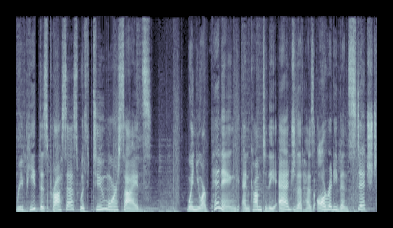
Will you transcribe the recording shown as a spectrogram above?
Repeat this process with two more sides. When you are pinning and come to the edge that has already been stitched,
